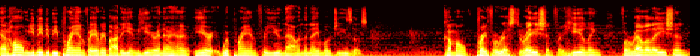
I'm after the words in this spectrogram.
At home, you need to be praying for everybody in here, and here we're praying for you now in the name of Jesus. Come on, pray for restoration, for healing, for revelation,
